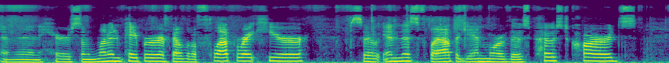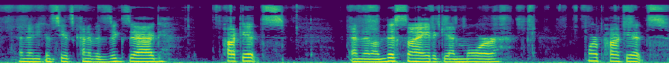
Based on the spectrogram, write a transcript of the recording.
And then here's some lemon paper. I've got a little flap right here. So in this flap, again, more of those postcards. And then you can see it's kind of a zigzag pockets. And then on this side, again, more, more pockets.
